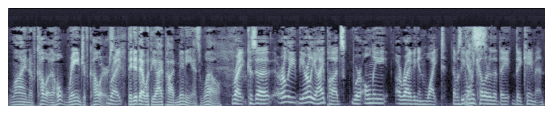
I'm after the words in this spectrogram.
line of color, a whole range of colors. Right. They did that with the iPod Mini as well. Right, because uh, early the early iPods were only arriving in white. That was the only color that they, they came in.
